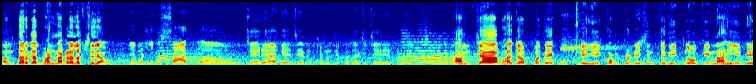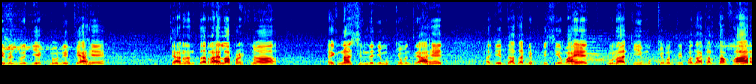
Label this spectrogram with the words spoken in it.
अंतर्गत भांडणाकडे लक्ष द्यावं. ते म्हटले की सात अं, चेहरे आहेत जे मुख्यमंत्री पदाचे चेहरे आहेत तुमच्या पक्षामध्ये. आमच्या भाजपमध्ये कुठलीही कॉम्पिटिशन कधीच नव्हती. नाही देवेंद्रजी एकमेव नेते आहे. त्यानंतर राहिला प्रश्न एकनाथ शिंदेजी मुख्यमंत्री आहेत. अजितदादा डेप्टी सी एम आहेत. कुणाची मुख्यमंत्री पदाकरता फार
